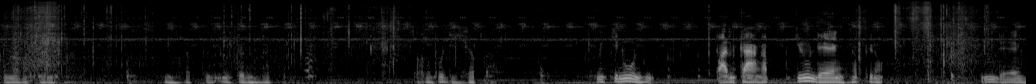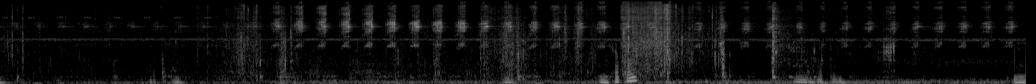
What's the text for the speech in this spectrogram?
นี่นะครับตัวนี้นี่ครับตัวอีกตัวหนึงครับของพอดีครับไม่กินนู่นปานกลางครับกินนู่นแดงครับพี่น้องกินนู่นแดงนี่ครับผมนี่ครับผมนี่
